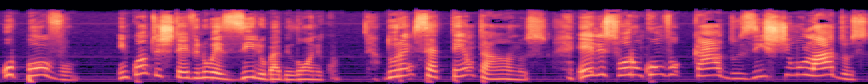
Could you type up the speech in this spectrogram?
O povo, enquanto esteve no exílio babilônico, durante 70 anos, eles foram convocados e estimulados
